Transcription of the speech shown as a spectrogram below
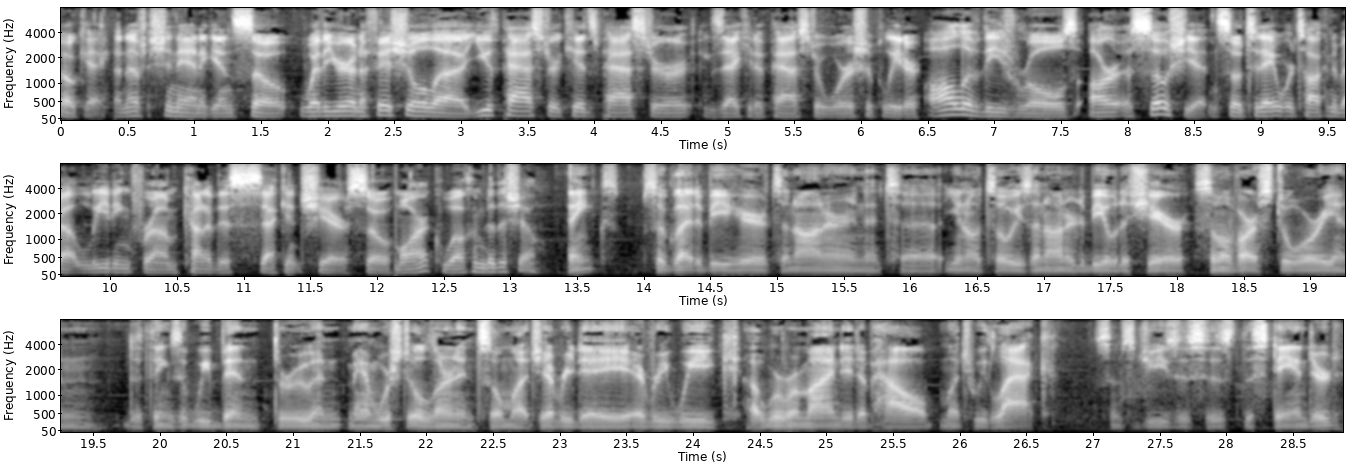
okay, enough shenanigans. So, whether you're an official uh, youth pastor, kids pastor, executive pastor, worship leader, all of these roles are associate. And so, today we're talking about leading from kind of this second chair. So, Mark, welcome to the show. Thanks. So glad to be here. It's an honor, and it's uh, you know it's always an honor to be able to share some of our story and the things that we've been through. And man, we're still learning so much every day, every week. Uh, we're reminded of how much we lack since Jesus is the standard.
